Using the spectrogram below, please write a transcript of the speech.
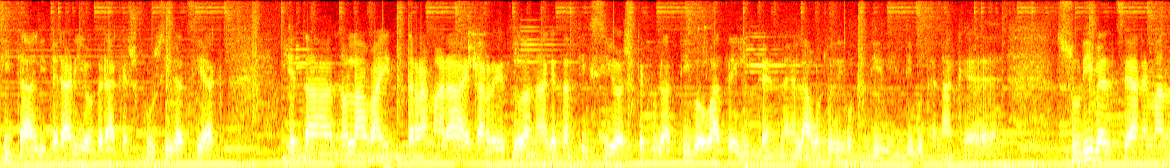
zita literario berak eskuz idatziak eta nola bai dramara ekarri ditudanak eta fikzio espekulatibo bat egiten eh, lagundu digutenak. Eh, zuri beltzean eman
